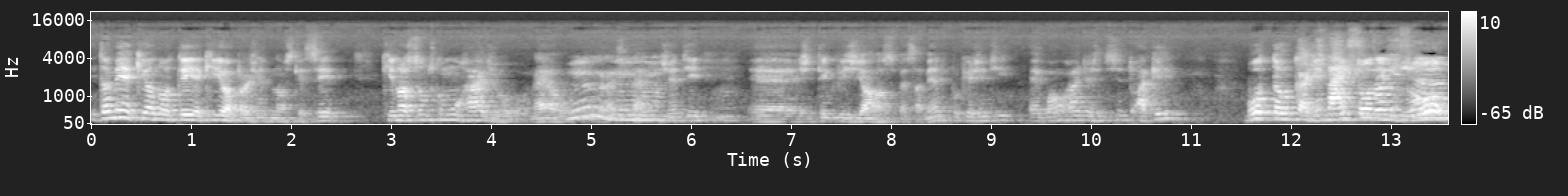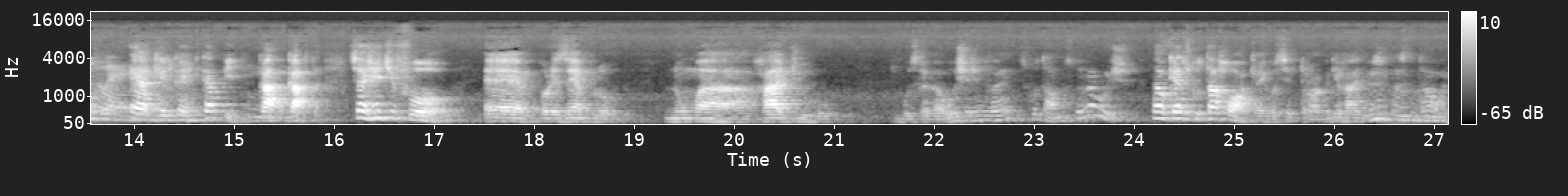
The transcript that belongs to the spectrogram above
E também aqui eu anotei aqui, ó, para a gente não esquecer, que nós somos como um rádio, né? O, uhum. né? A gente é, a gente tem que vigiar o nosso pensamento, porque a gente é igual um rádio, a gente aquele botão que a gente sintonizou é. é aquele que a gente capta, é. capta. Se a gente for, é, por exemplo, numa rádio de música gaúcha, a gente vai escutar uma música gaúcha. Não, eu quero escutar rock, aí você troca de rádio, você uhum. vai escutar rock.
